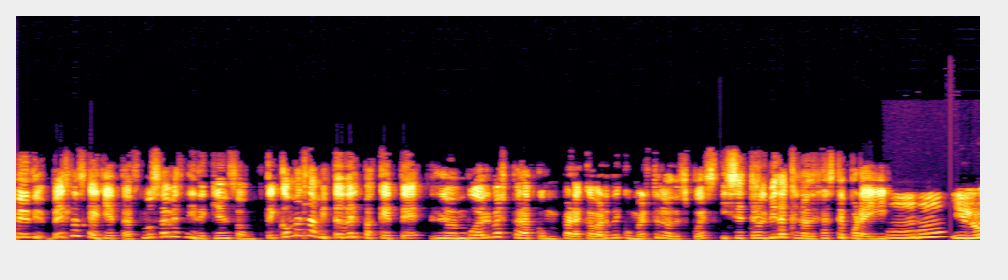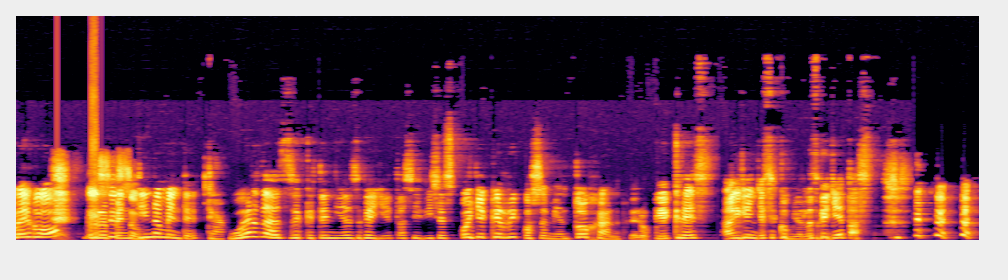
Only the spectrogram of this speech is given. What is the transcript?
medio, ves las galletas, no sabes ni de quién son. Te comes la mitad del paquete, lo envuelves para, com- para acabar de comértelo después y se te olvida que lo dejaste por ahí. Y luego, repentinamente, te acuerdas de que tenías galletas y dices, oye, qué rico, se me antojan. Pero ¿qué crees? Alguien ya se comió las galletas.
